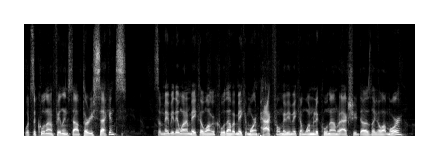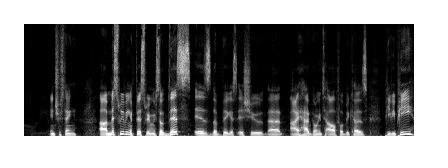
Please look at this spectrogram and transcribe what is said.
what's the cooldown Faeline Stomp? 30 seconds? So maybe they want to make a longer cooldown, but make it more impactful. Maybe make a one minute cooldown, but actually does like a lot more. Interesting. Uh, Mistweaving and fist weaving. So this is the biggest issue that I had going to alpha because PvP,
